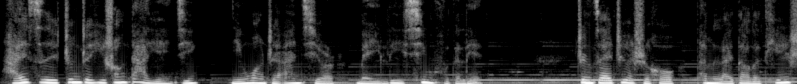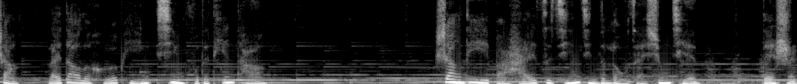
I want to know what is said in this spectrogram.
孩子睁着一双大眼睛，凝望着安琪儿美丽幸福的脸。正在这时候，他们来到了天上。来到了和平幸福的天堂。上帝把孩子紧紧地搂在胸前，但是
